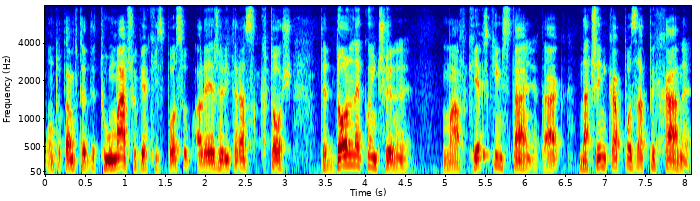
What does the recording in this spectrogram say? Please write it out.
On to tam wtedy tłumaczył w jaki sposób, ale jeżeli teraz ktoś te dolne kończyny ma w kiepskim stanie, tak? Naczynka pozapychane,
